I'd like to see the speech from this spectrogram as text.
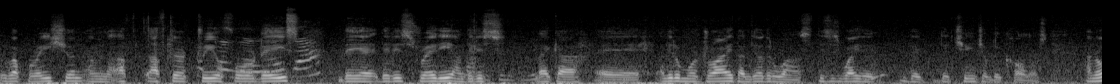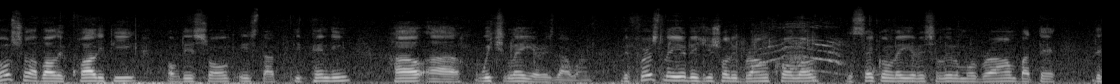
evaporation, and af- after three or four days, they uh, is ready and it is like a, a, a little more dry than the other ones. This is why the, the, the change of the colors and also about the quality of this salt is that depending how uh, which layer is that one. The first layer is usually brown color. The second layer is a little more brown but the the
